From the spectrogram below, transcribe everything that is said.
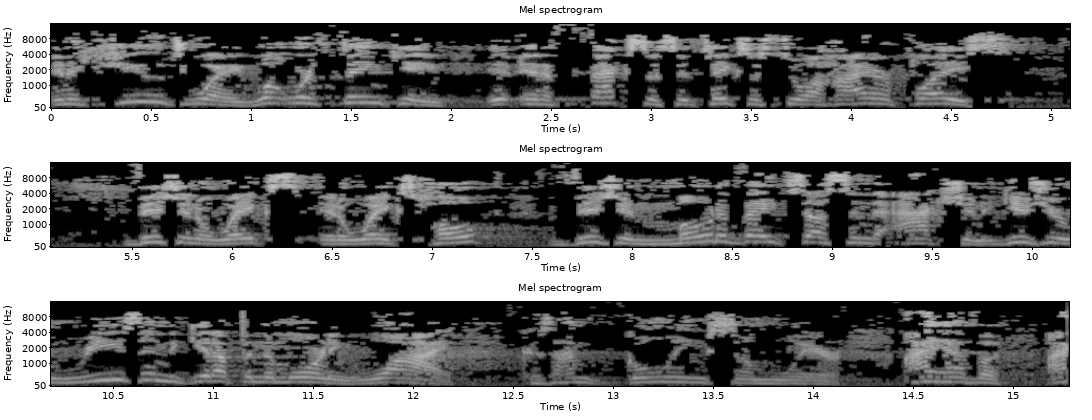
in a huge way. What we're thinking, it, it, affects us, it takes us to a higher place. Vision awakes, it awakes hope. Vision motivates us into action. It gives you a reason to get up in the morning. Why? Because I'm going somewhere. I have a I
